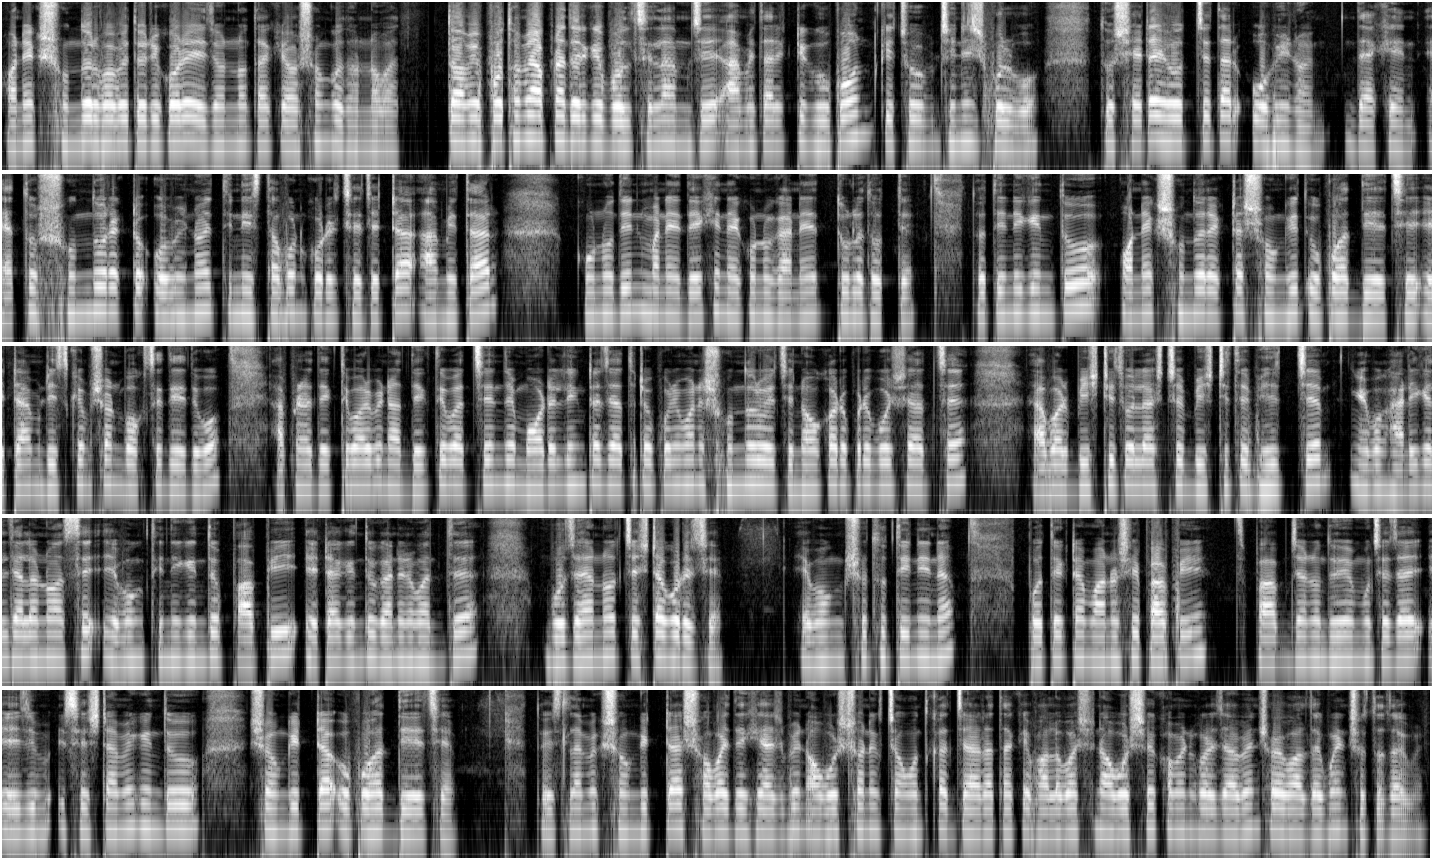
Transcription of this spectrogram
অনেক সুন্দরভাবে তৈরি করে, এই জন্য তাকে অসংখ্য ধন্যবাদ। তো আমি প্রথমে আপনাদেরকে বলছিলাম যে আমি তার একটি গোপন কিছু জিনিস বলব। তো সেটাই হচ্ছে তার অভিনয়। দেখেন, এত সুন্দর একটা অভিনয় তিনি স্থাপন করেছে, যেটা আমি তার কোনো দিন মানে দেখি না কোনো গানে তুলে ধরতে। তো তিনি কিন্তু অনেক সুন্দর একটা সংগীত উপহার দিয়েছে। এটা আমি ডিসক্রিপশন বক্সে দিয়ে দেবো। আপনারা দেখতে পারবেন আর দেখতে পাচ্ছেন যে মডেলিংটা যে এতটা পরিমাণে সুন্দর হয়েছে, নৌকার উপরে বসে আছে, আবার বৃষ্টি চলে আসছে, বৃষ্টিতে ভিজছে এবং হারিকেল জ্বালানো আছে এবং তিনি কিন্তু পাপি, এটা কিন্তু গানের মধ্যে বোঝানোর চেষ্টা করেছে। এবং শুধু তিনি না, প্রত্যেকটা মানুষই পাপি, পাপ যেন ধুয়ে মুছে যায়, এই যে সিস্টেমে কিন্তু সঙ্গীতটা উপহার দিয়েছে। তো ইসলামিক সঙ্গীতটা সবাই দেখে আসবেন। অবশ্যই অনেক চমৎকার। যারা তাকে ভালোবাসেন, অবশ্যই কমেন্ট করে যাবেন। সবাই ভালো থাকবেন, সুস্থ থাকবেন।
